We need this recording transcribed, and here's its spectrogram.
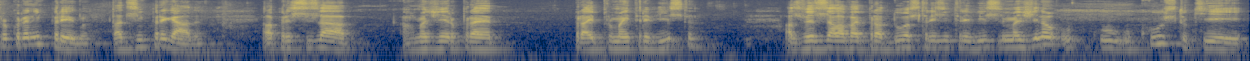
procurando emprego, está desempregada. Ela precisa arrumar dinheiro para ir para uma entrevista. Às vezes ela vai para duas, três entrevistas. Imagina o, o, o, custo que,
